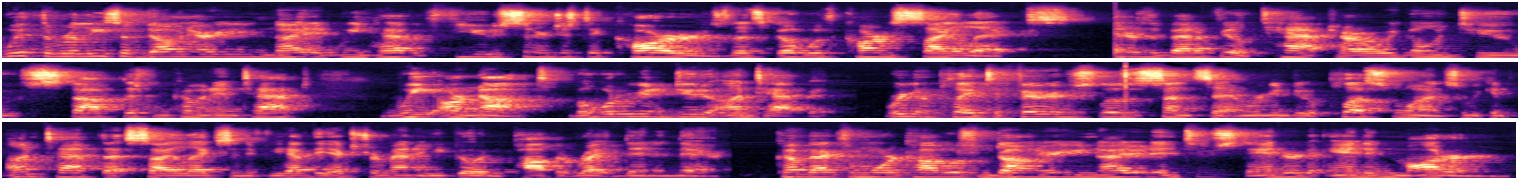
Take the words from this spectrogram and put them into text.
With the release of Dominaria United, we have a few synergistic cards. Let's go with Karn Sylex Enters the battlefield tapped. How are we going to stop this from coming in tapped? We are not. But what are we going to do to untap it? We're going to play Teferi who slows the sunset, and we're going to do a plus one so we can untap that Sylex. and if you have the extra mana, you go ahead and pop it right then and there. Come back for more combos from Dominaria United into Standard and in Modern.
